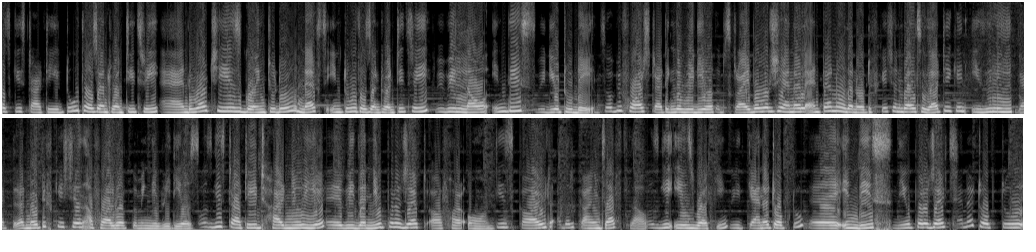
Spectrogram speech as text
Ozgi started 2023 and what she is going to do next in 2023 we will know in this video today. So before starting the video, subscribe our channel and turn on the notification bell so that you can easily get the notification of all upcoming new videos. Ozgi started her new year uh, with a new project of her own. It is called Other Kinds of Love. Ozgi is working with Kana Top 2 uh, in this new project. Kana Top 2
